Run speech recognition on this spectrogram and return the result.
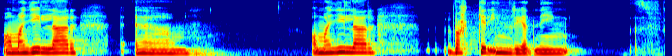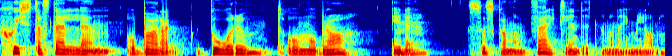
Om man gillar, ehm, om man gillar vacker inredning, schyssta ställen och bara gå runt och må bra i Mm. det. Så ska man verkligen dit när man är i Milano.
